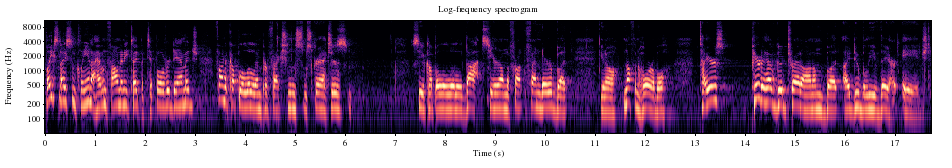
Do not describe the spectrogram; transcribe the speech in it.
Bike's nice and clean. I haven't found any type of tip over damage. Found a couple of little imperfections, some scratches, See a couple of little dots here on the front fender, but you know, nothing horrible. Tires appear to have good tread on them, but I do believe they are aged.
